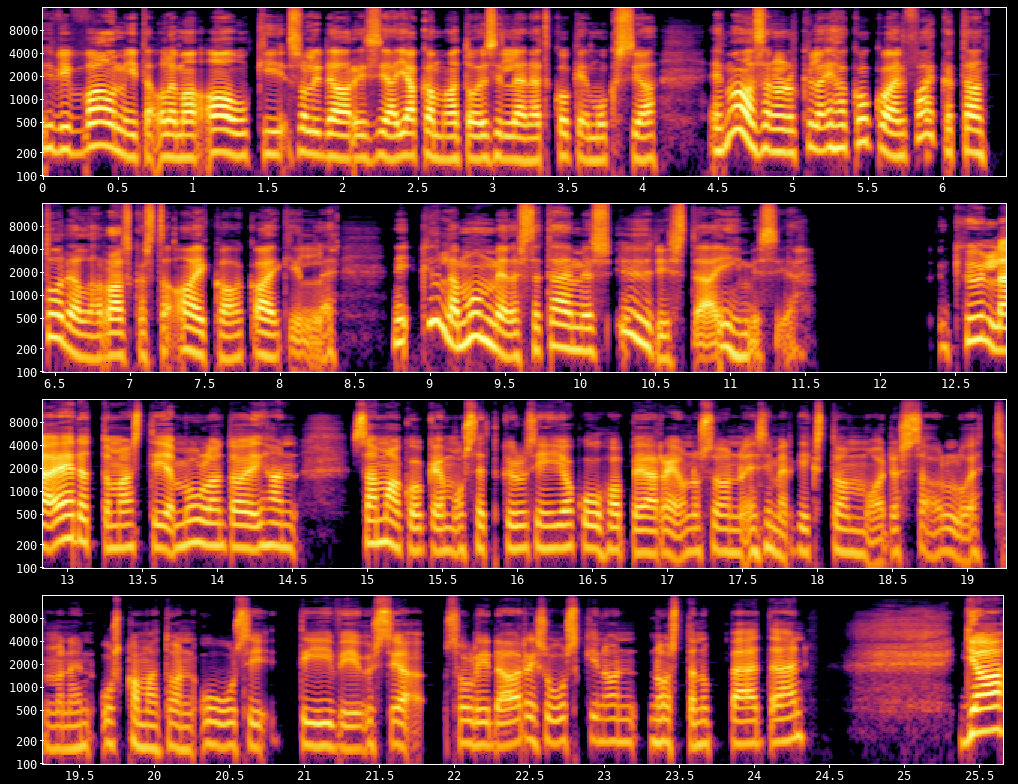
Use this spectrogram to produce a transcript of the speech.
hyvin valmiita olemaan auki, solidaarisia, jakamaan toisilleen näitä kokemuksia. Et mä oon sanonut kyllä ihan koko ajan, että vaikka tämä on todella raskasta aikaa kaikille, niin kyllä mun mielestä tämä myös yhdistää ihmisiä. Kyllä, ehdottomasti. Ja mulla on toi ihan sama kokemus, että kyllä siinä joku hopeareunus on esimerkiksi tuon muodossa ollut, että semmoinen uskomaton uusi tiiviys ja solidaarisuuskin on nostanut päätään. Ja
